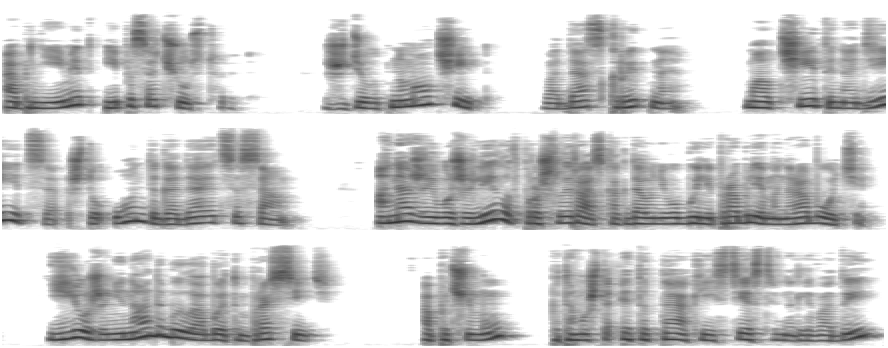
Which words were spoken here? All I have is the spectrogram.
обнимет и посочувствует. Ждет, но молчит. Вода скрытная. Молчит и надеется, что он догадается сам. Она же его жалела в прошлый раз, когда у него были проблемы на работе. Ее же не надо было об этом просить. А почему? Потому что это так естественно для воды,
